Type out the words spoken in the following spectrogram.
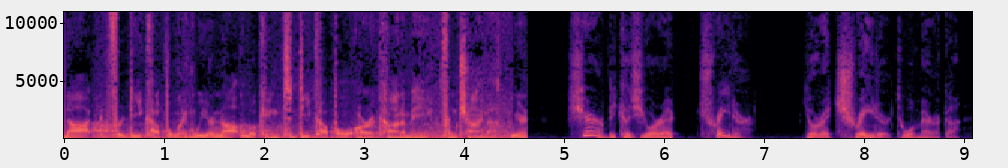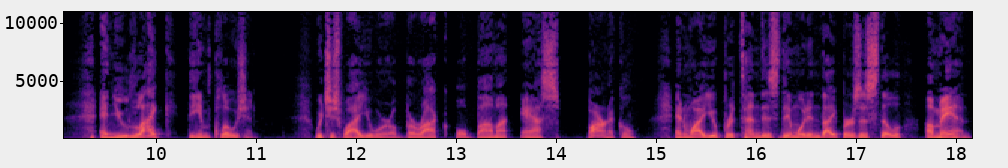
not for decoupling. We are not looking to decouple our economy from China. We are. Sure, because you're a traitor. You're a traitor to America. And you like the implosion, which is why you were a Barack Obama ass barnacle and why you pretend this dimwit in diapers is still a man,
